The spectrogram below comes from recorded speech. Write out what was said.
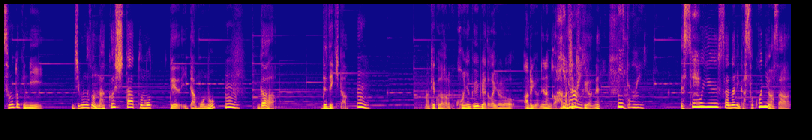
その時に自分がそのなくしたと思っていたものうん。が出てきた、うん。まあ、結構だから婚約指輪とかいろいろあるよねなんか話聞くよねひどい。でそういうさ何かそこにはさ、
